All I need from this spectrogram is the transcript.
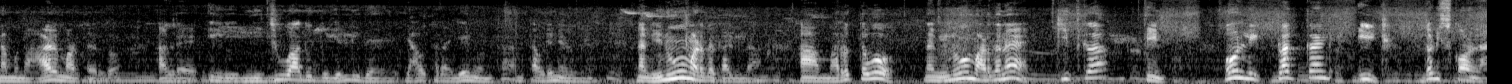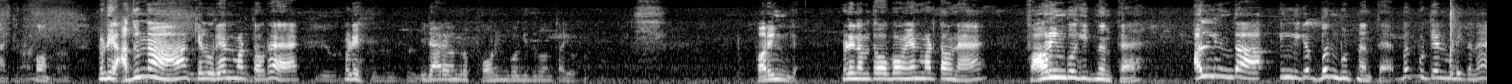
ನಮ್ಮನ್ನು ಹಾಳು ಮಾಡ್ತಾ ಇರೋದು. ಆದರೆ ಇಲ್ಲಿ ನಿಜವಾದದ್ದು ಎಲ್ಲಿದೆ? ಯಾವ ಥರ ಏನು ಅಂತ ಅಂತ ಅವ್ರೇನು ಹೇಳಿದ್ರು. ನಾವೇನೂ ಮಾಡಬೇಕಾಗಿಲ್ಲ. ಆ ಮರುತ್ತವು ನಾವೇನೂ ಮಾಡ್ದೇ ಕಿತ್ಕ, ತಿನ್. Only pluck and eat that is call ನ್ಯಾಚ್ ಫಾರ್ಮ್ ನೋಡಿ, ಅದನ್ನು ಕೆಲವ್ರು ಏನು ಮಾಡ್ತಾವ್ರೆ, ನೋಡಿ ಇದಾರೆ ಅಂದರು ಫಾರಿನ್ಗೆ ಹೋಗಿದ್ರು ಅಂತ ಇವರು. ಫಾರಿನ್ಗೆ ನೋಡಿ ನಮ್ಮ ಒಬ್ಬ ಏನು ಮಾಡ್ತಾವನೆ ಫಾರಿನ್ಗೆ ಹೋಗಿದ್ನಂತೆ. ಅಲ್ಲಿಂದ ಇಲ್ಲಿಗೆ ಬಂದ್ಬಿಟ್ನಂತೆ. ಬಂದ್ಬಿಟ್ಟು ಏನು ಮಾಡಿದ್ದಾನೆ?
